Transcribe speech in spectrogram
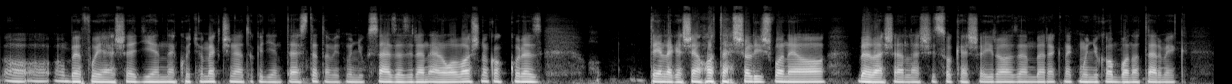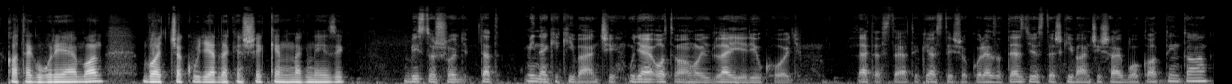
a, a befolyás egy ilyennek, hogyha megcsináltok egy ilyen tesztet, amit mondjuk százezeren elolvasnak, akkor ez ténylegesen hatással is van-e a bevásárlási szokásaira az embereknek, mondjuk abban a termék kategóriában, vagy csak úgy érdekességként megnézik? Biztos, hogy tehát mindenki kíváncsi. Ugye ott van, hogy leírjuk, hogy leteszteltük ezt, és akkor ez a tesztgyőztes kíváncsiságból kattintanak.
